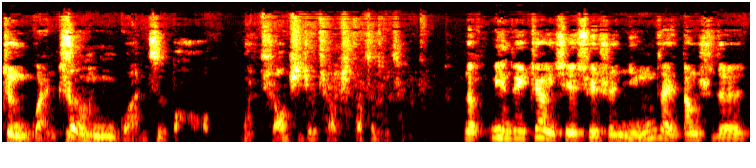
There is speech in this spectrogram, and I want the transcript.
镇馆之镇馆之宝，那调皮就调皮到这种程度。那面对这样一些学生，您在当时的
